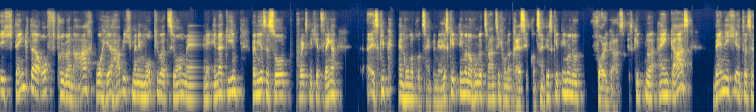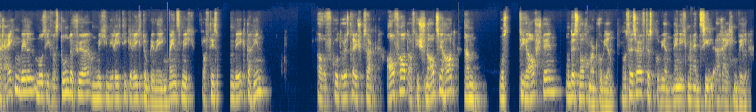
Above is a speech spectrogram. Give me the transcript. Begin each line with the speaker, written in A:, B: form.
A: ich denke da oft drüber nach, woher habe ich meine Motivation, meine Energie. Bei mir ist es so, folgst mich jetzt länger, es gibt kein 100 Prozent mir. Es gibt immer nur 120, 130 Prozent. Es gibt immer nur Vollgas. Es gibt nur ein Gas. Wenn ich etwas erreichen will, muss ich was tun dafür und mich in die richtige Richtung bewegen. Wenn es mich auf diesem Weg dahin, auf gut österreichisch gesagt, aufhaut, auf die Schnauze haut, dann muss ich aufstehen und es nochmal probieren. Ich muss es öfters probieren, wenn ich mein Ziel erreichen will.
